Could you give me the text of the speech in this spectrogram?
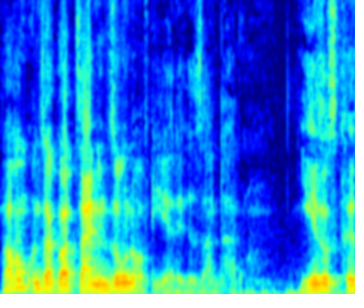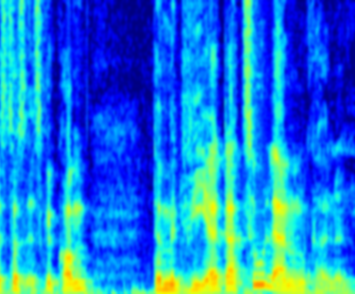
warum unser Gott seinen Sohn auf die Erde gesandt hat. Jesus Christus ist gekommen, damit wir dazulernen können.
